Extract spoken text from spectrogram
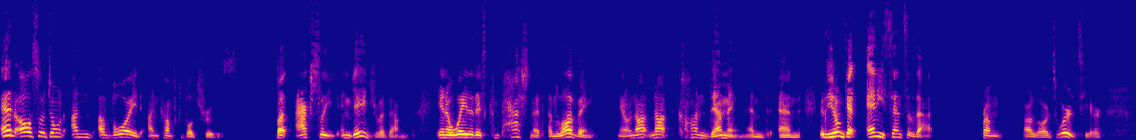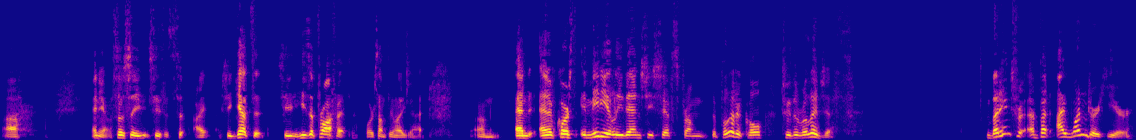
And also don't un- avoid uncomfortable truths, but actually engage with them in a way that is compassionate and loving, you know, not, not condemning. And, and you don't get any sense of that from our Lord's words here. Uh, anyhow, so she, she says, I, she gets it. She, he's a prophet or something like that. Um, and, and of course, immediately then she shifts from the political to the religious but inter- but I wonder here.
